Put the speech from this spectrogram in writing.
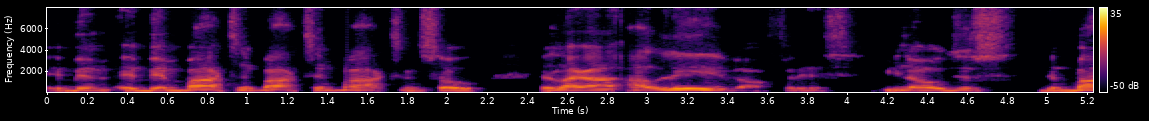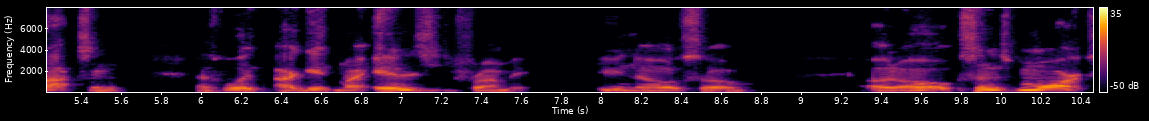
it been it been boxing, boxing, boxing. So it's like I, I live off of this. You know, just the boxing. That's what I get my energy from it. You know, so uh, since March,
